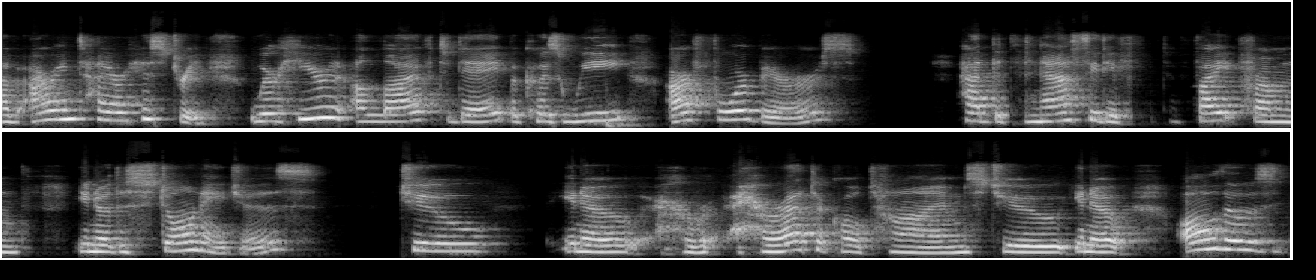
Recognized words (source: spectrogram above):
of our entire history. We're here alive today because we, our forebears, had the tenacity to, fight from you know, the Stone Ages to, you know, her- heretical times to, you know, all those,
